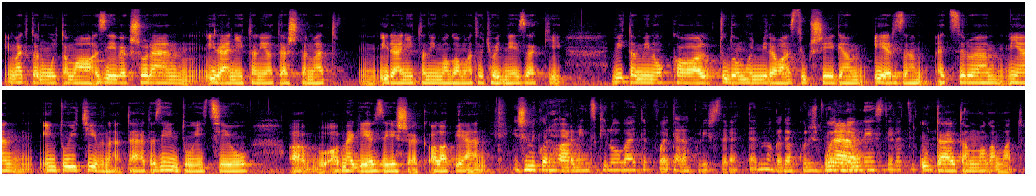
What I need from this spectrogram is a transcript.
Én megtanultam az évek során irányítani a testemet, irányítani magamat, hogy hogy nézek ki vitaminokkal, tudom, hogy mire van szükségem, érzem, egyszerűen milyen intuitívne, tehát az intuíció a, a megérzések alapján. És amikor 30 kilóval több voltál, akkor is szeretted magad? Akkor is boldogan néztél utáltam magamat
